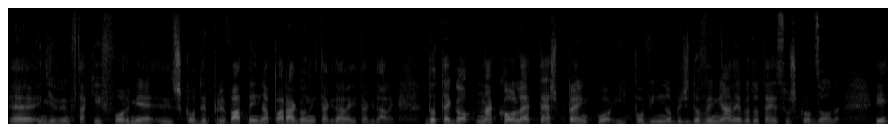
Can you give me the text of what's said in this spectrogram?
e, nie wiem, w takiej formie y, szkody prywatnej na paragon i tak dalej, i tak dalej. Do tego na kole też pękło i powinno być do wymiany, bo tutaj jest uszkodzone. I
